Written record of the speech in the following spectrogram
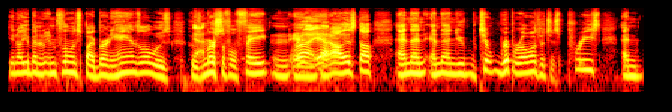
You know, you've been influenced by Bernie Hansel, who's who's Yeah. Mercyful Fate, and and, Right, yeah. and all this stuff, and then and then you to Ripper Owens, which is Priest, and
